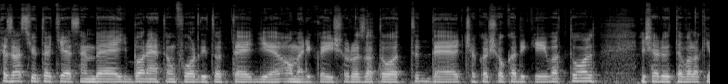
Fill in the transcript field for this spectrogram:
ez azt jutatja eszembe, egy barátom fordított egy amerikai sorozatot, de csak a sokadik évattól, és előtte valaki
